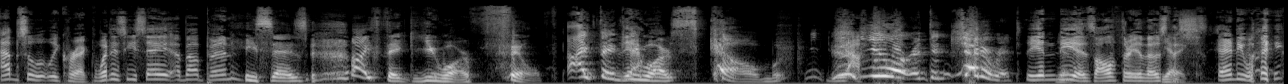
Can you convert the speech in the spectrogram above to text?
absolutely correct." What does he say about Ben? He says, "I think you are filth. I think Yeah. you are scum. You are a degenerate." And he is all three of those Yes. things. Anyway,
